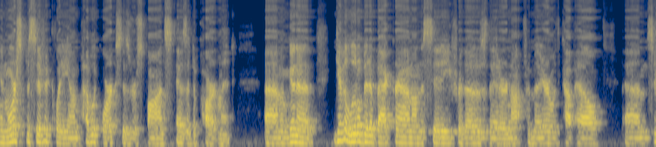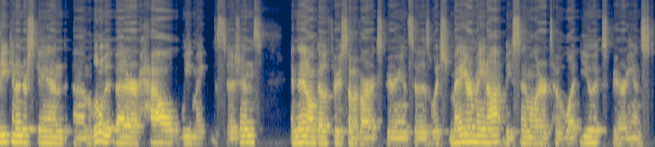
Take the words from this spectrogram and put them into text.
and more specifically on Public Works' response as a department. Um, I'm going to give a little bit of background on the city for those that are not familiar with Coppell um, so you can understand um, a little bit better how we make decisions and then I'll go through some of our experiences which may or may not be similar to what you experienced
